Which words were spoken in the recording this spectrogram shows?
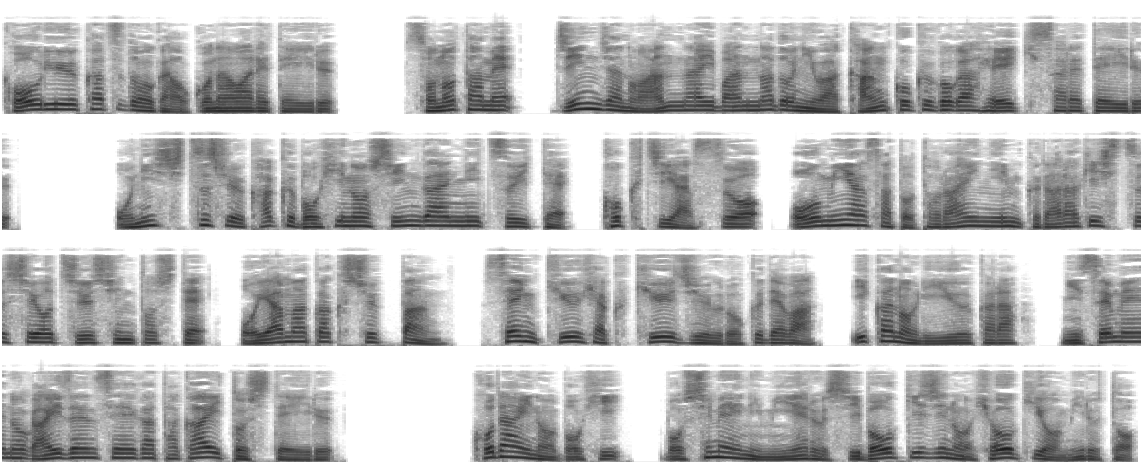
交流活動が行われている。そのため、神社の案内板などには韓国語が併記されている。鬼室宗各墓碑の心眼について、国地安尾、大宮里渡来人下らき室氏を中心として、小山閣出版、1996では、以下の理由から、偽名の蓋然性が高いとしている。古代の墓碑、墓誌名に見える死亡記事の表記を見ると、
